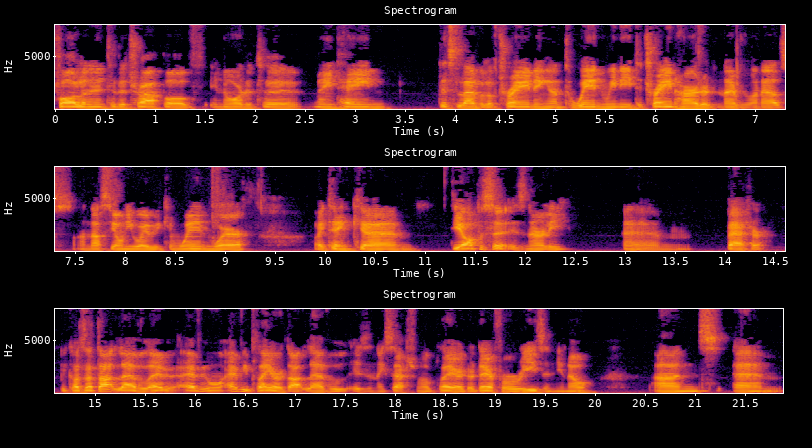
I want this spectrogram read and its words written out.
falling into the trap of in order to maintain this level of training and to win, we need to train harder than everyone else, and that's the only way we can win. Where I think um, the opposite is nearly um, better because at that level, every, everyone, every player at that level is an exceptional player. They're there for a reason, you know, and um,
